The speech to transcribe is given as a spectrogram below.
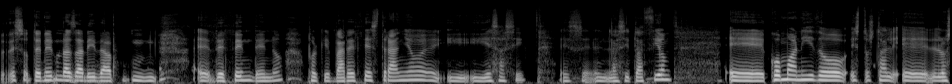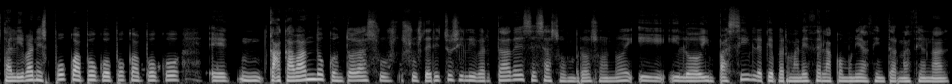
eso, tener una salida mm, eh, decente, ¿no? Porque parece extraño y, y es así. Es en la situación eh, cómo han ido estos eh, los talibanes poco a poco, poco a poco, eh, mm, acabando con todos sus, derechos y libertades, es asombroso, ¿no? Y, lo impasible que permanece la comunidad internacional.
